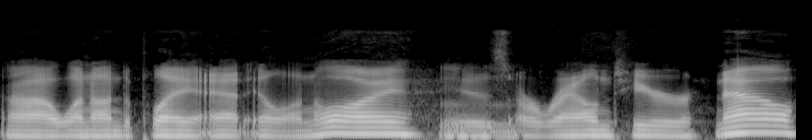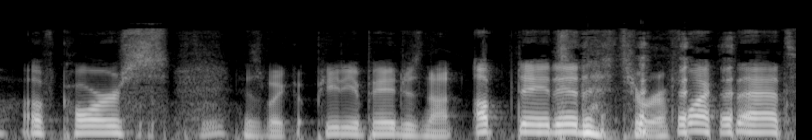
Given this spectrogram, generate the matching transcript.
Uh, went on to play at Illinois. Is Mhm. around here now, of course. Mhm. His Wikipedia page is not updated to reflect that.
